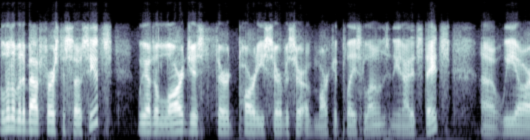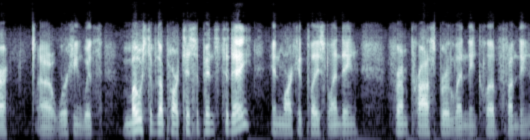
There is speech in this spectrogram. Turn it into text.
A little bit about First Associates. We are the largest third-party servicer of marketplace loans in the United States. Uh, we are uh, working with most of the participants today in marketplace lending from Prosper, Lending Club, Funding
